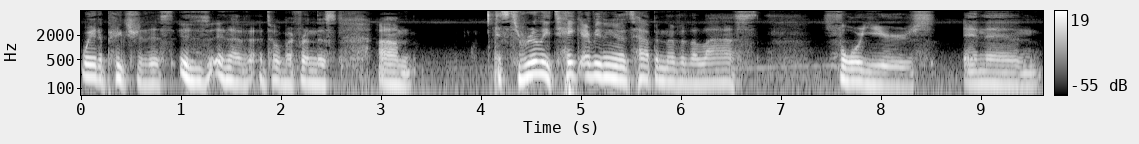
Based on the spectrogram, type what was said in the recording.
way to picture this is, and I, I told my friend this, um, is to really take everything that's happened over the last four years and then,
